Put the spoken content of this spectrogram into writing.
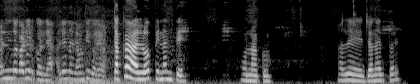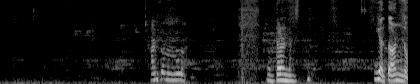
ಅಲ್ಲಿಂದ ಗಾಡಿ ಹಿಡ್ಕೊಂಡೆ. ಅಲ್ಲಿಂದ ನೆವತಿಗೆ ತಕ್ಕ ಅಲ್ಲಿ ಹೋಗಿ ತಿನ್ನಂತೆ. ಒನ್ನಾಕು ಅಲ್ಲಿ ಜನ ಇರ್ತಾರೆ. ಅಂತ ನೋಡು. ಎಂತ ಹಣ್ಣು ಎಂತ ಹಣ್ಣು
